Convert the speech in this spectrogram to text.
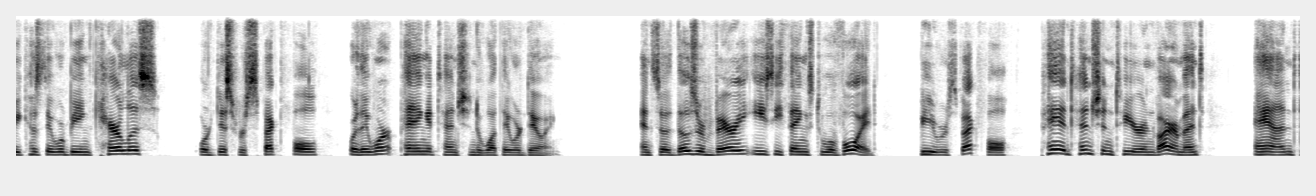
because they were being careless or disrespectful or they weren't paying attention to what they were doing. And so those are very easy things to avoid. Be respectful, pay attention to your environment, and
